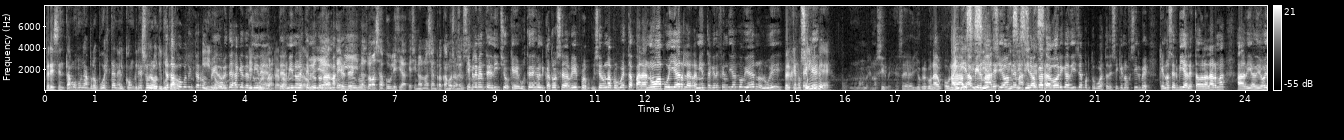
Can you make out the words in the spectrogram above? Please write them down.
presentamos una propuesta en el Congreso de los Diputados. Yo tampoco te he interrumpido, Luis, deja que termine. termino en este minuto nada más que tengo. Nos vamos a publicidad, que si no nos enrocamos con el Simplemente he dicho que ustedes el 14 de abril hicieron una propuesta para no apoyar la herramienta que defendía el gobierno, Luis. Pero es que no sirve hombre, no sirve. yo creo que una, una afirmación demasiado categórica dice, por supuesto, decir que no sirve, que no servía el estado de alarma a día de hoy.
